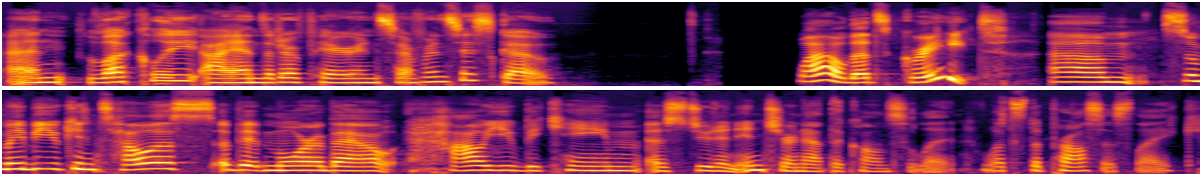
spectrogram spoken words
And luckily, I ended up here in San Francisco. Wow, that's great. Um, so maybe you can tell us a bit more about how you became a student intern at the consulate. What's the process like?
